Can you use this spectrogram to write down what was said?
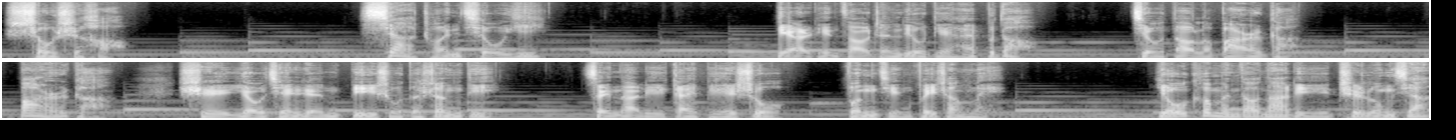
收拾好，下船求医。第二天早晨六点还不到，就到了巴尔港。巴尔港是有钱人避暑的圣地，在那里盖别墅，风景非常美。游客们到那里吃龙虾，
